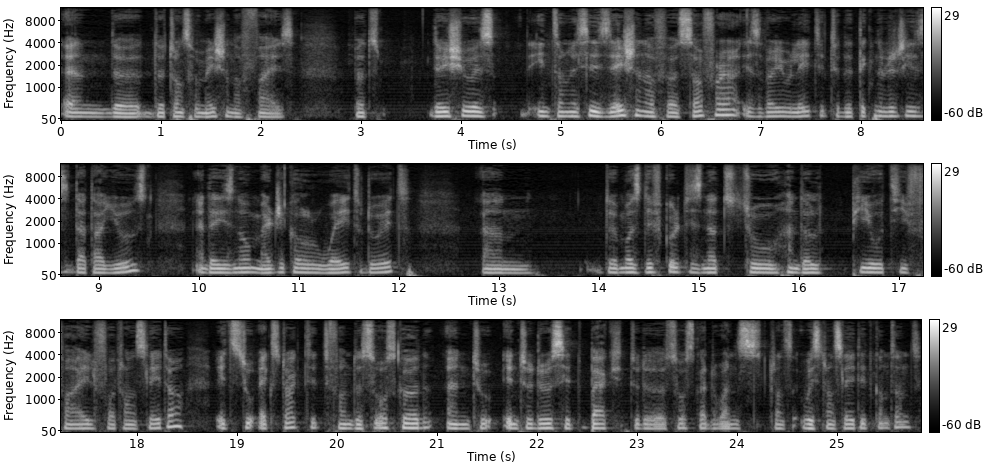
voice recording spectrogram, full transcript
and the the transformation of files, but the issue is the internationalization of uh, software is very related to the technologies that are used, and there is no magical way to do it and the most difficult is not to handle POT file for translator, it's to extract it from the source code and to introduce it back to the source code once trans with translated content.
